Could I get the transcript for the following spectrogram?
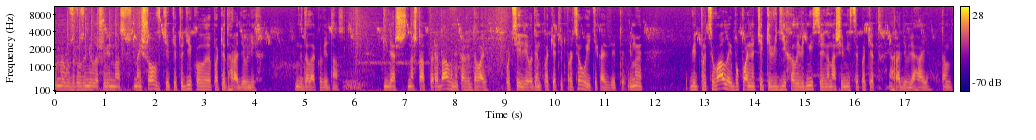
ми зрозуміли, що він нас знайшов тільки тоді, коли пакет градів ліг недалеко від нас. Я ж на штаб передав, вони кажуть, давай по цілі один пакет відпрацьовуй і тікай звідти. І ми відпрацювали і буквально тільки від'їхали від місця, і на наше місце пакет градів лягає. Там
